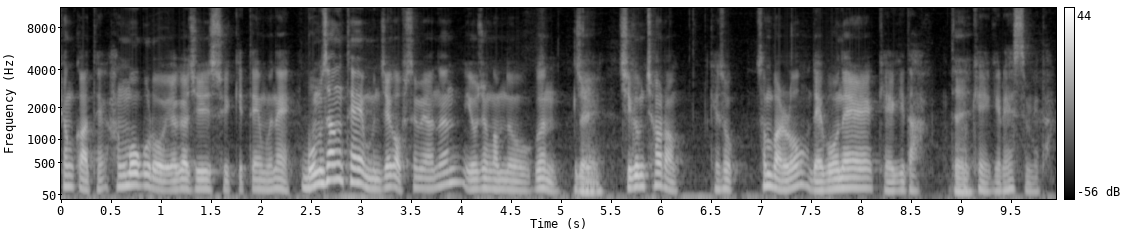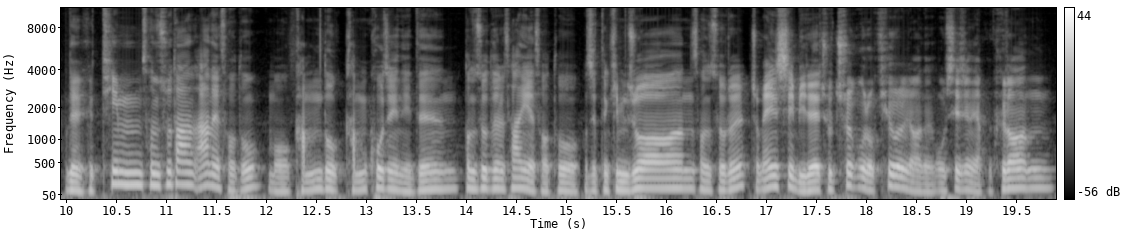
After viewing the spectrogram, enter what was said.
평가 대- 항목으로 여겨질 수 있기 때문에 몸 상태에 문제가 없으면은 이호정 감독은 네. 지금처럼 계속 선발로 내보낼 계획이다. 네. 이렇게 얘기를 했습니다. 네, 그 팀 선수단 안에서도 뭐 감독, 감코진이든 선수들 사이에서도 어쨌든 김주원 선수를 좀 NC 미래 주축으로 키우려는 올 시즌에 약간 그런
